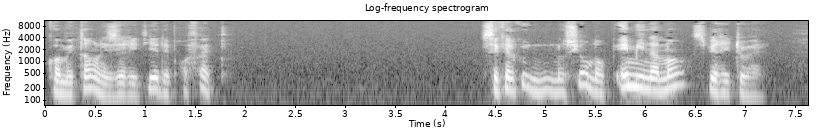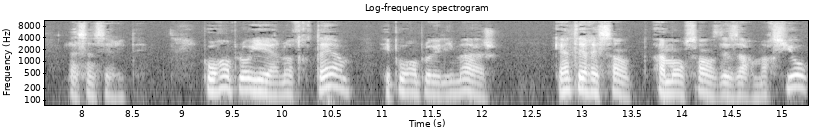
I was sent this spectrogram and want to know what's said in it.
comme étant les héritiers des prophètes. C'est une notion donc éminemment spirituelle, la sincérité. Pour employer un autre terme, et pour employer l'image qu'intéressante à mon sens des arts martiaux,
